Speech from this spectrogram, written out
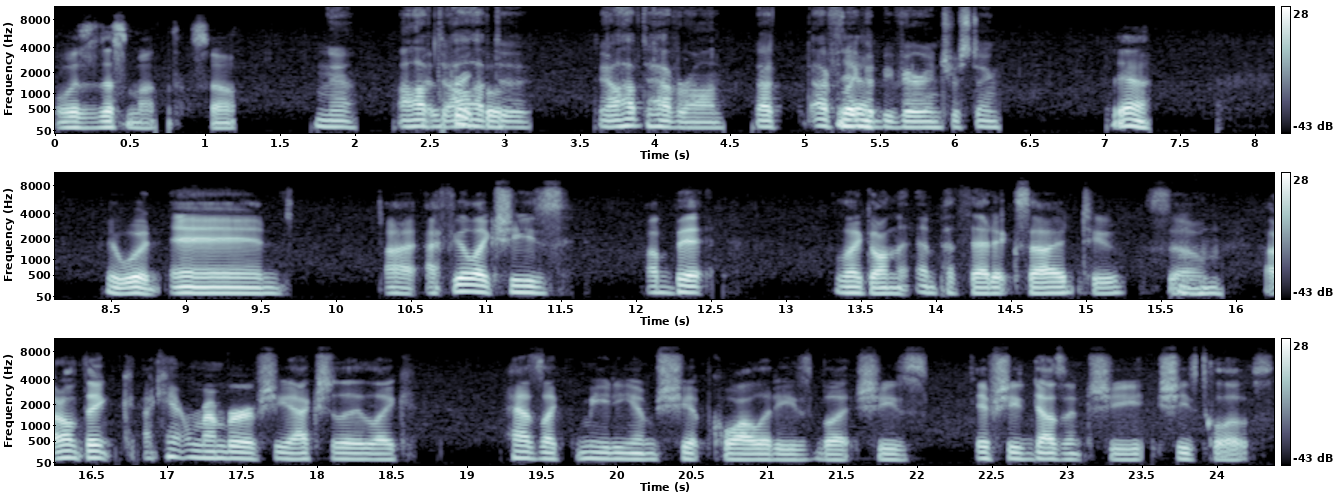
was this month so Yeah, I'll have to. I'll have cool. to. Yeah, I'll have to have her on. That I feel like Yeah. it'd be very interesting. yeah it would and i i feel like she's a bit like on the empathetic side too so Mhm. I don't think I can't remember if she actually like has like mediumship qualities, but she's if she doesn't, she she's close.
